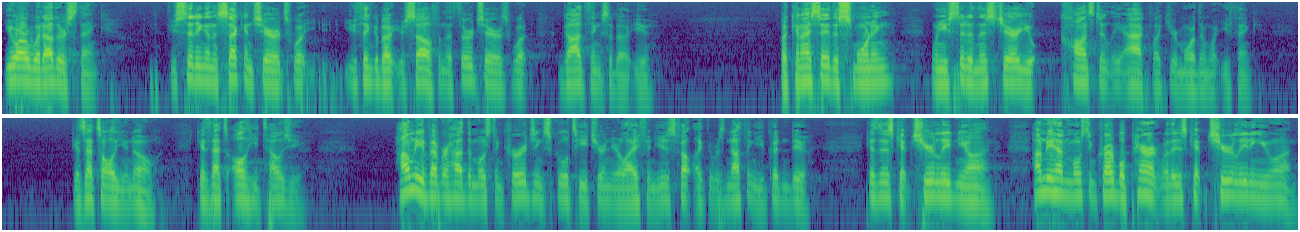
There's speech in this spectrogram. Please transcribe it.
you are what others think. If you're sitting in the second chair, it's what you think about yourself, and the third chair is what God thinks about you. But can I say this morning, when you sit in this chair, you constantly act like you're more than what you think. Because that's all you know. Because that's all he tells you. How many have ever had the most encouraging school teacher in your life and you just felt like there was nothing you couldn't do? Because they just kept cheerleading you on. How many had the most incredible parent where they just kept cheerleading you on?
